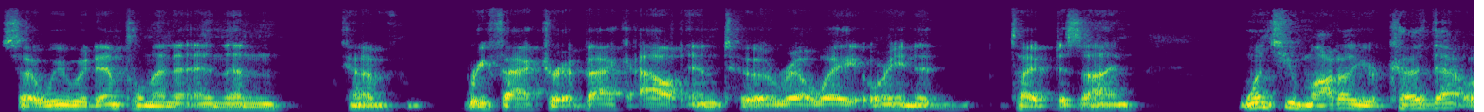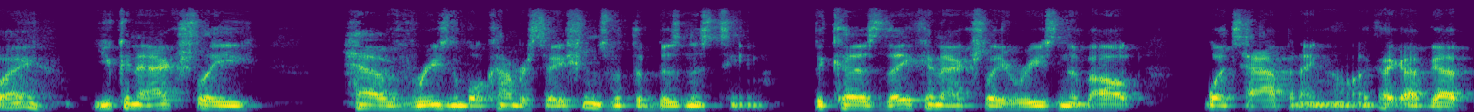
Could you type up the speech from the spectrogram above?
So we would implement it and then kind of refactor it back out into a railway oriented type design. Once you model your code that way, you can actually have reasonable conversations with the business team because they can actually reason about what's happening. Like, like I've got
